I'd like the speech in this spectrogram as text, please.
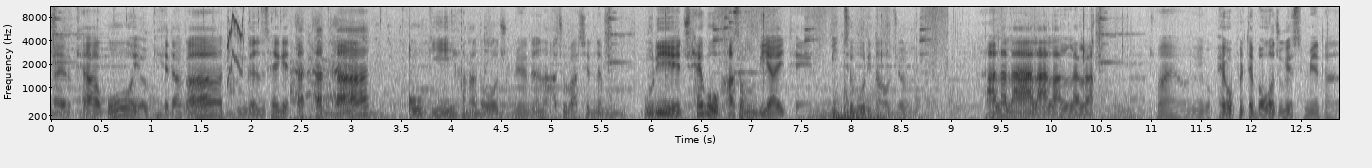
자 이렇게 하고 여기에다가 당근 3개 따따따 고기 하나 넣어주면은 아주 맛있는 우리의 최고 가성비 아이템 미트볼이 나오죠. 라라라라라라라 좋아요. 이거 배고플 때 먹어주겠습니다.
